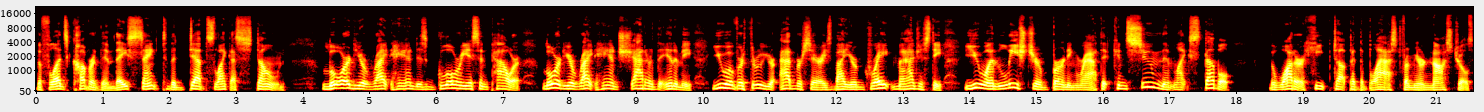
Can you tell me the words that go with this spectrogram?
The floods covered them. They sank to the depths like a stone. Lord, your right hand is glorious in power. Lord, your right hand shattered the enemy. You overthrew your adversaries by your great majesty. You unleashed your burning wrath. It consumed them like stubble. The water heaped up at the blast from your nostrils.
